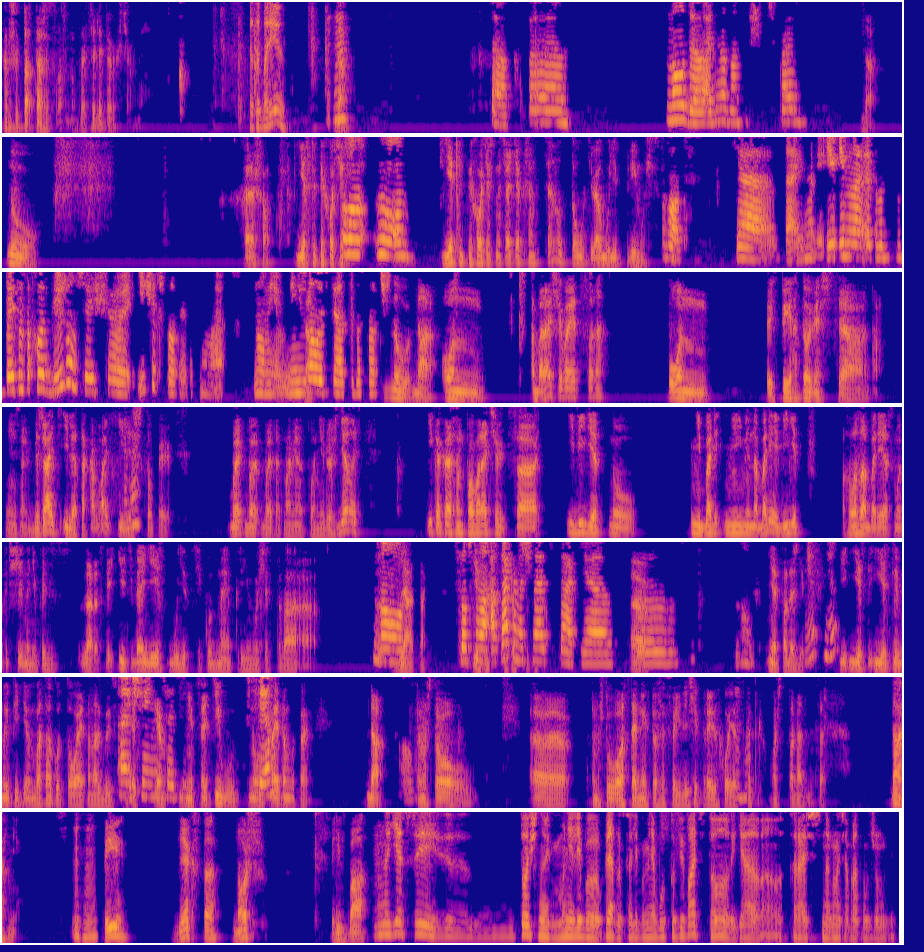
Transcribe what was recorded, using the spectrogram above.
Хорошо, та, та же сложность. Два фиолетовых черных. Это Борею? Да. Так. э, ну да, один адвантаж. Все правильно. Да. Ну... Хорошо. Если ты хочешь... Он, ну, он Если ты хочешь начать экшн-сцену, то у тебя будет преимущество. Вот. Я, да, именно, именно этого, то есть он подходит ближе, он все еще ищет что-то, я так понимаю. Но мне, мне не Да. удалось спрятаться достаточно. Ну, да, он оборачивается, он... То есть ты готовишься, там, я не знаю, бежать или атаковать, или что ты в, в- в этот момент планируешь делать. И как раз он поворачивается и видит, ну, не, Боре- не именно Борея, видит глаза Борея, смотрящие на него из зарослей. И у тебя есть будет секундное преимущество Но, для атаки. собственно, если атака начинается так. Я... А. ну, Нет, подожди. нет, нет. Если, если мы перейдем в атаку, то это надо будет А, еще всем инициативу. инициативу. Ну, Всем? поэтому так. Да, О, потому что э, потому что у остальных тоже свои вещи происходят, Мгм. которых может понадобиться. Дагни, Угу. ты, Зекста, нож, резьба. Ну, если э, точно мне либо прятаться, либо меня будут убивать, то я э, стараюсь нырнуть обратно в джунгли.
